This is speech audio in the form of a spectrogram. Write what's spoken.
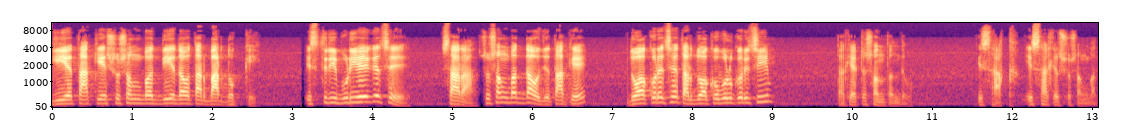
গিয়ে তাকে সুসংবাদ দিয়ে দাও তার বার্ধক্যে। স্ত্রী বুড়ি হয়ে গেছে, সারা, সুসংবাদ দাও যে তাকে দোয়া করেছে, তার দোয়া কবুল করেছি, তাকে একটা সন্তান দেব। ইসহাক, ইসহাকের সুসংবাদ।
